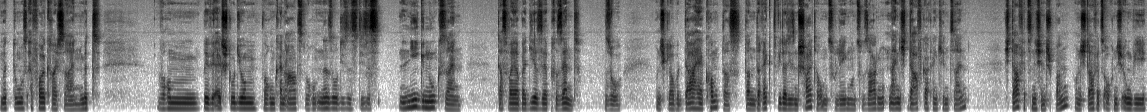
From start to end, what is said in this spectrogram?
mit du musst erfolgreich sein, mit warum BWL-Studium, warum kein Arzt, warum, ne, so dieses, dieses nie genug sein. Das war ja bei dir sehr präsent. So. Und ich glaube, daher kommt das, dann direkt wieder diesen Schalter umzulegen und zu sagen, nein, ich darf gar kein Kind sein. Ich darf jetzt nicht entspannen und ich darf jetzt auch nicht irgendwie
